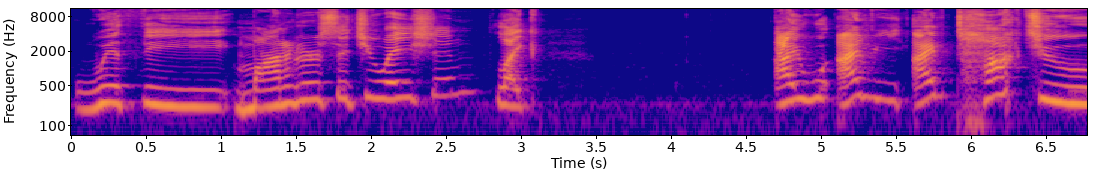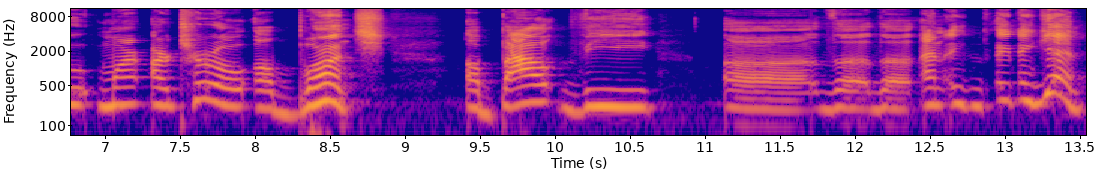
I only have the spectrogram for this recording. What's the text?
with the monitor situation. Like, I, I've I've talked to Mar- Arturo a bunch about the uh the the and, and again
